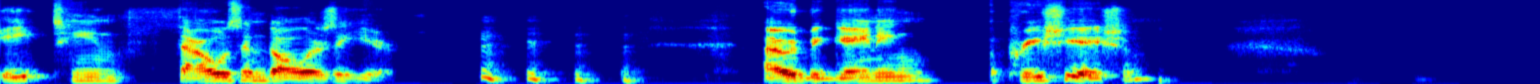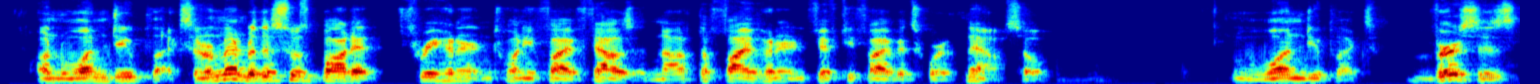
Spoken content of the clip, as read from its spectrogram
$18,000 a year. I would be gaining appreciation on one duplex. And remember, this was bought at 325,000, not the 555 it's worth now. So one duplex versus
